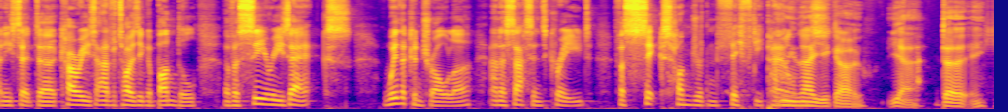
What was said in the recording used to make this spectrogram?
and he said uh, Curry's advertising a bundle of a Series X with a controller and Assassin's Creed for £650. I mean, there you go. Yeah, dirty.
